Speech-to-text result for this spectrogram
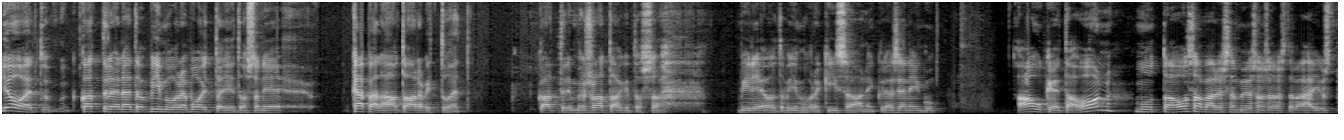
Joo, että kattelee näitä viime vuoden voittajia tuossa, niin käpälää on tarvittu. Että kattelin myös rataakin tuossa videoilta viime vuoden kisaa, niin kyllä se niinku aukeeta on, mutta osavälissä myös on sellaista vähän just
